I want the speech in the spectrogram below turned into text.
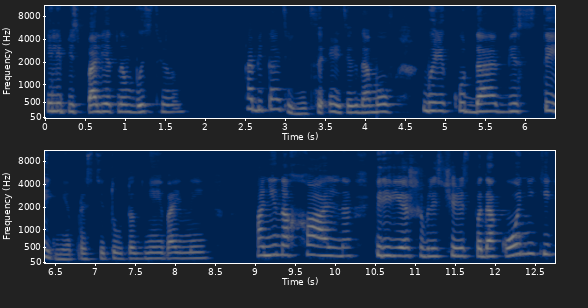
или пистолетным выстрелом. Обитательницы этих домов были куда бесстыднее проституток дней войны. Они нахально перевешивались через подоконники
